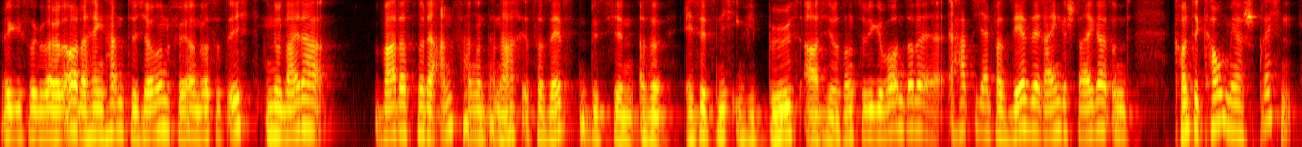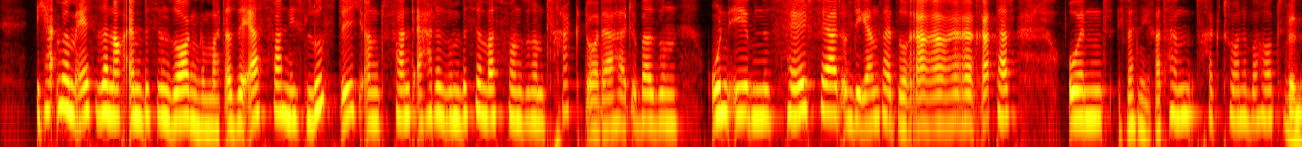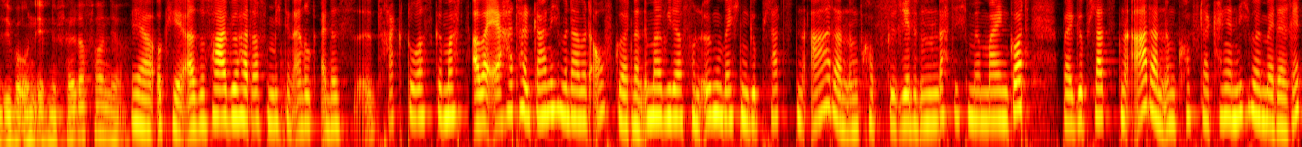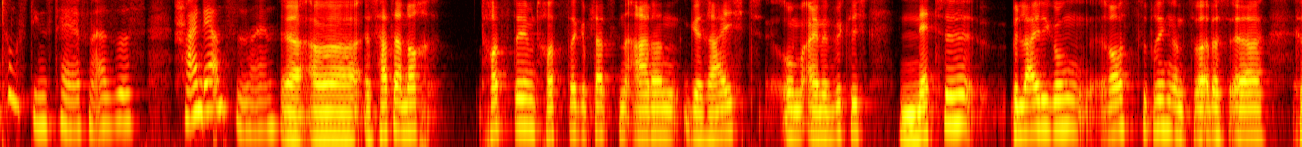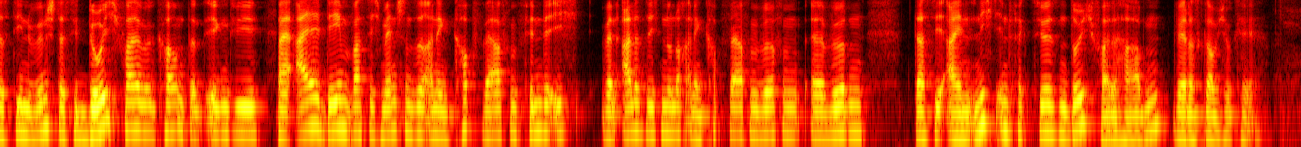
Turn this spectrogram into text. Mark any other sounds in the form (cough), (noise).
wirklich so gesagt hat, oh, da hängen Handtücher unfair und was weiß ich. Nur leider war das nur der Anfang und danach ist er selbst ein bisschen, also er ist jetzt nicht irgendwie bösartig oder sonst wie geworden, sondern er hat sich einfach sehr, sehr reingesteigert und konnte kaum mehr sprechen. Ich habe mir um ehrlich dann auch ein bisschen Sorgen gemacht. Also erst fand ich es lustig und fand, er hatte so ein bisschen was von so einem Traktor, der halt über so ein unebenes Feld fährt und die ganze Zeit so rattert. Und ich weiß nicht, rattern Traktoren überhaupt? Wenn sie über unebene Felder fahren, ja. Ja, okay. Also Fabio hat auf mich den Eindruck eines äh, Traktors gemacht, aber er hat halt gar nicht mehr damit aufgehört und dann immer wieder von irgendwelchen geplatzten Adern im Kopf geredet. Und dann dachte ich mir, mein Gott, bei geplatzten Adern im Kopf, da kann ja nicht mal mehr der Rettungsdienst helfen. Also es scheint ernst zu sein. Ja, aber es hat dann noch trotzdem, trotz der geplatzten Adern, gereicht, um eine wirklich nette Beleidigung rauszubringen. Und zwar, dass er Christine wünscht, dass sie Durchfall bekommt und irgendwie bei all dem, was sich Menschen so an den Kopf werfen, finde ich, wenn alle sich nur noch an den Kopf werfen würfen, äh, würden, dass sie einen nicht infektiösen Durchfall haben, wäre das, glaube ich, okay.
